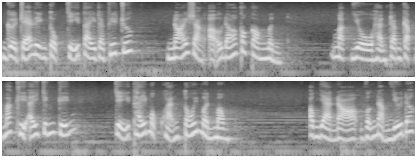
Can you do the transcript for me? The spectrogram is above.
Người trẻ liên tục chỉ tay ra phía trước Nói rằng ở đó có con mình. Mặc dù hàng trăm cặp mắt khi ấy chứng kiến Chỉ thấy một khoảng tối mênh mông. Ông già nọ vẫn nằm dưới đất,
